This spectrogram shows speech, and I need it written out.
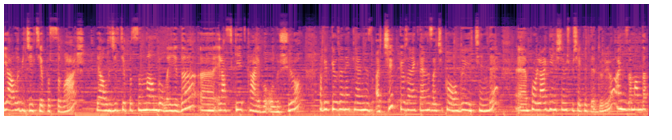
Yağlı bir cilt yapısı var. Yağlı cilt yapısından dolayı da e, elastikiyet kaybı oluşuyor. Hafif gözenekleriniz açık. Gözenekleriniz açık olduğu için de e, porlar genişlemiş bir şekilde duruyor. Aynı zamanda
